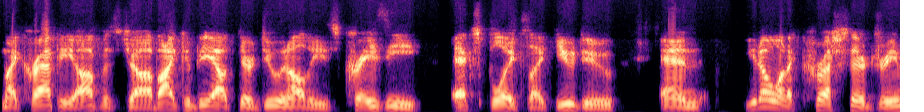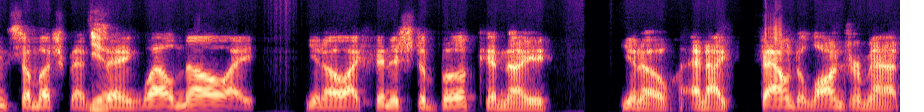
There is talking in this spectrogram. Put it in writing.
my crappy office job i could be out there doing all these crazy exploits like you do and you don't want to crush their dreams so much by Yeah. saying well no i you know i finished a book and i you know and i found a laundromat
